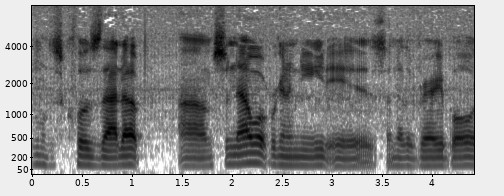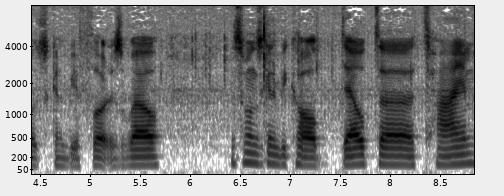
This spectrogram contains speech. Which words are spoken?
we'll just close that up. Um, so now what we're going to need is another variable. It's going to be a float as well. This one's going to be called delta time.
